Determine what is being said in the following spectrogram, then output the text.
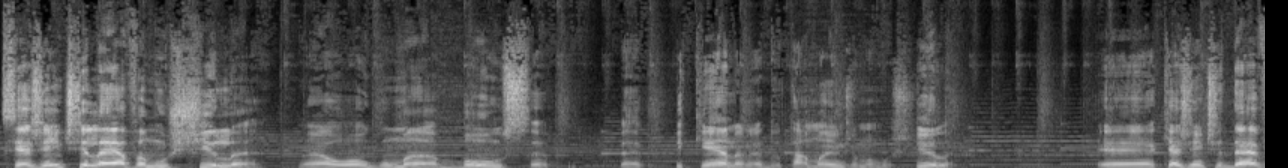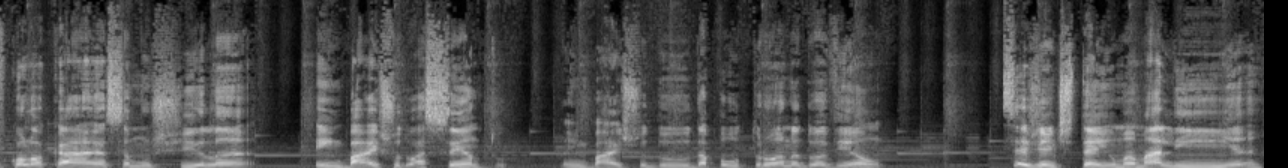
se a gente leva mochila, né, ou alguma bolsa é, pequena, né, do tamanho de uma mochila, é, que a gente deve colocar essa mochila embaixo do assento, embaixo do, da poltrona do avião. Se a gente tem uma malinha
